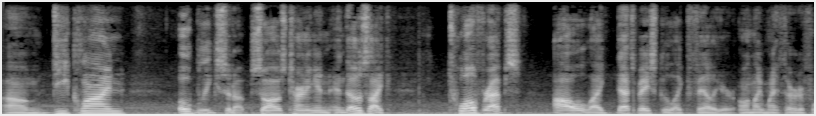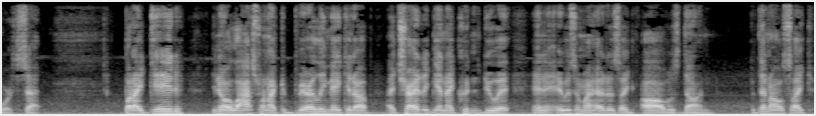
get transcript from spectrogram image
um, decline oblique sit up. So I was turning in, and those like 12 reps, I'll like, that's basically like failure on like my third or fourth set. But I did, you know, last one, I could barely make it up. I tried it again, I couldn't do it. And it was in my head, I was like, oh, I was done. But then I was like,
